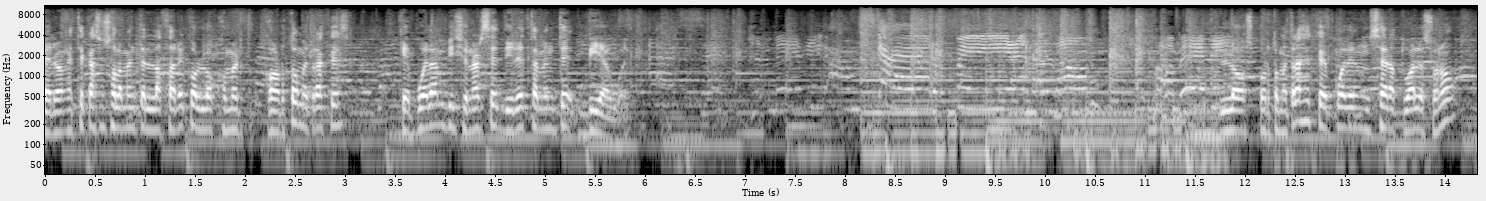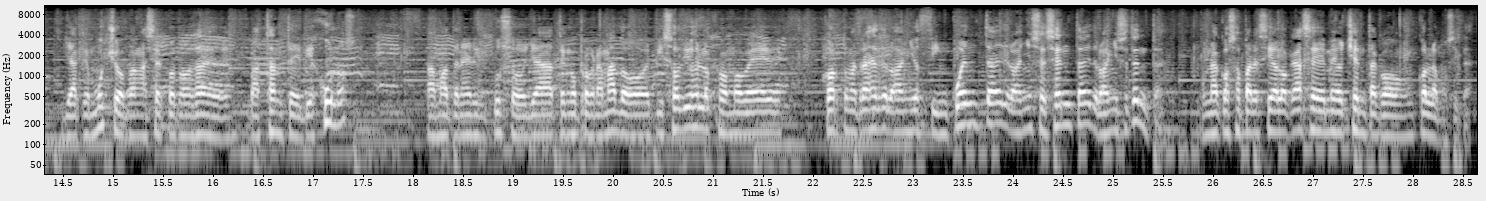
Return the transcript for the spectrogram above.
Pero en este caso solamente enlazaré con los cortometrajes que puedan visionarse directamente vía web. Los cortometrajes que pueden ser actuales o no, ya que muchos van a ser cortometrajes bastante viejunos. Vamos a tener incluso, ya tengo programados episodios en los que vamos a ver cortometrajes de los años 50 y de los años 60 y de los años 70. Una cosa parecida a lo que hace M80 con, la música.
